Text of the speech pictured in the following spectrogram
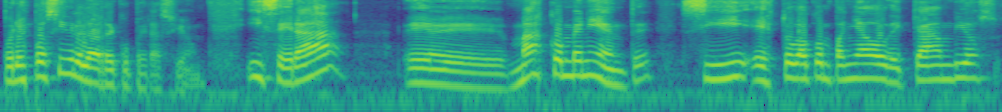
Pero es posible la recuperación. Y será eh, más conveniente si esto va acompañado de cambios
